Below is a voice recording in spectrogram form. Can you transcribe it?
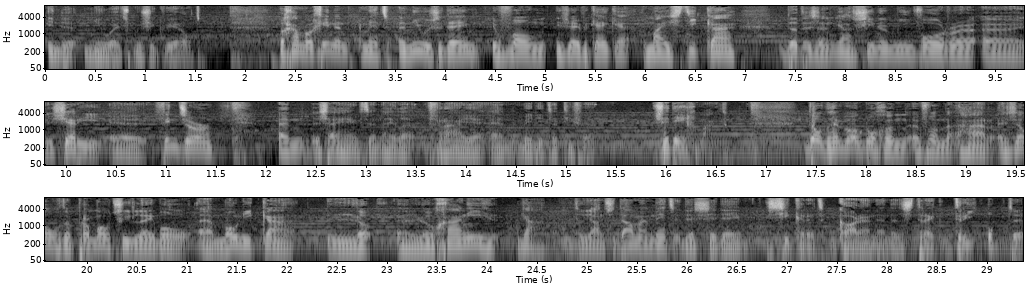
in de New Age muziekwereld. We gaan beginnen met een nieuwe cd van, eens even kijken, Majestica. Dat is een ja, synoniem voor uh, uh, Sherry uh, Finzer. En zij heeft een hele fraaie en meditatieve cd gemaakt. Dan hebben we ook nog een van haarzelfde promotielabel uh, Monica Lo Logani. Ja, Italiaanse dame met de cd Secret Garden. En dat is track 3 op de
